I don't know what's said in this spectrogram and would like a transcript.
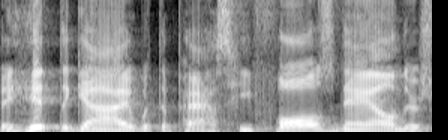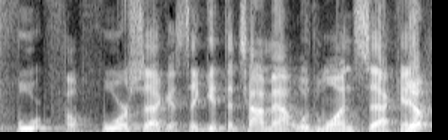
They hit the guy with the pass. He falls down. There's four four seconds. They get the timeout with one second. Yep.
